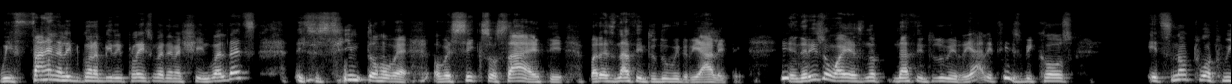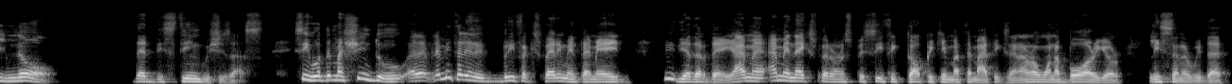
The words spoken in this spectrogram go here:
we finally going to be replaced by the machine. Well, that's it's a symptom of a of a sick society, but has nothing to do with reality. And the reason why it has not nothing to do with reality is because it's not what we know that distinguishes us. See what the machine do. Uh, let me tell you a brief experiment I made the other day. I'm a, I'm an expert on a specific topic in mathematics, and I don't want to bore your listener with that.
